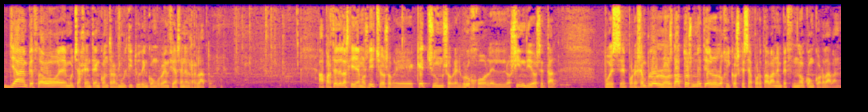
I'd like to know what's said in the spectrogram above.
ya ha empezado eh, mucha gente a encontrar multitud de incongruencias en el relato. Aparte de las que ya hemos dicho sobre Ketchum, sobre el brujo, el- los indios y tal, pues eh, por ejemplo los datos meteorológicos que se aportaban no concordaban.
